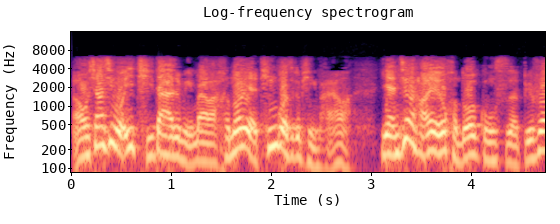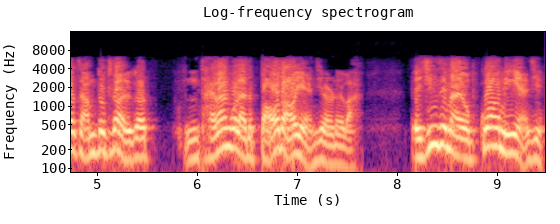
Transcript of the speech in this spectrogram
啊。我相信我一提大家就明白了，很多人也听过这个品牌啊。眼镜行业有很多公司，比如说咱们都知道有个嗯台湾过来的宝岛眼镜，对吧？北京这边有光明眼镜，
